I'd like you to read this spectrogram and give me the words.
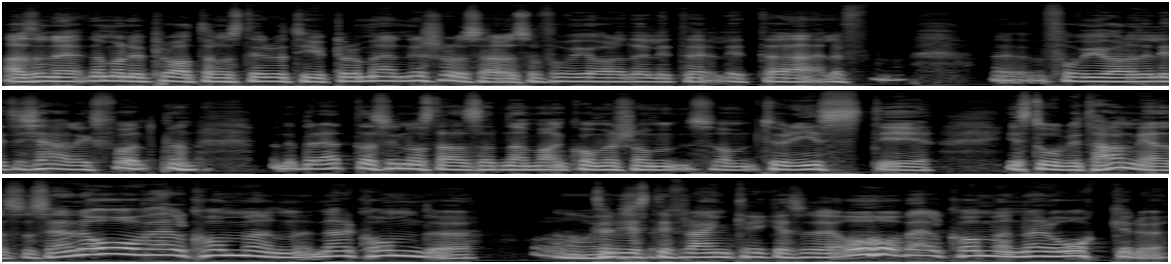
alltså när, när, man nu pratar om stereotyper och människor och så här, så får vi göra det lite, lite eller eh, får vi göra det lite kärleksfullt. Men, men det berättas ju någonstans att när man kommer som, som turist i, i Storbritannien så säger man åh välkommen, när kom du? Ja, turist i Frankrike så säger åh välkommen, när åker du?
